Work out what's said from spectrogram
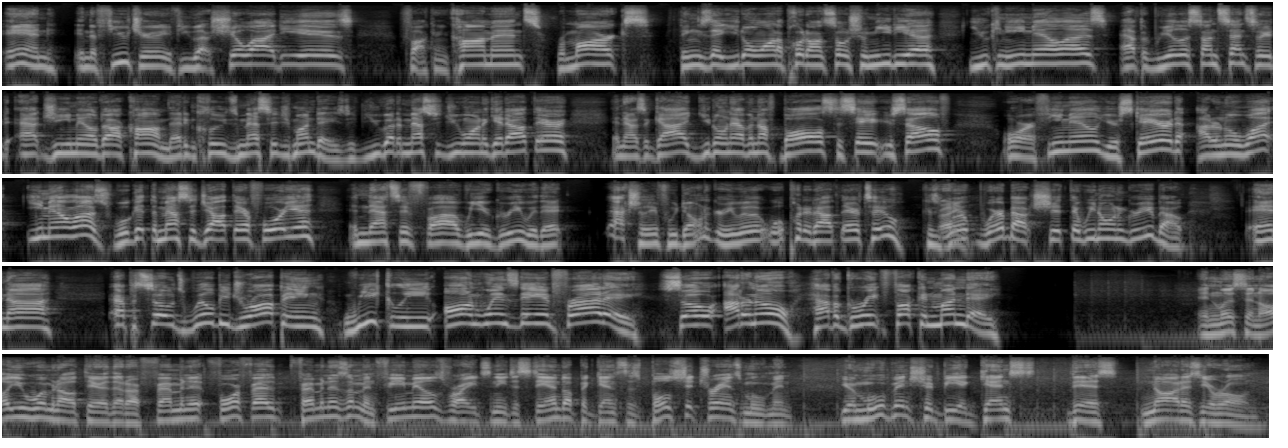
And in the future, if you got show ideas, fucking comments, remarks, things that you don't want to put on social media, you can email us at the realist uncensored at gmail.com. That includes message Mondays. If you got a message you want to get out there, and as a guy, you don't have enough balls to say it yourself, or a female, you're scared, I don't know what, email us. We'll get the message out there for you. And that's if uh, we agree with it. Actually, if we don't agree with it, we'll put it out there too. Because Right. we're, we're about shit that we don't agree about. And uh, episodes will be dropping weekly on Wednesday and Friday. So I don't know. Have a great fucking Monday. And listen, all you women out there that are femini- for fe- feminism and females' rights need to stand up against this bullshit trans movement. Your movement should be against this, not as your own.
